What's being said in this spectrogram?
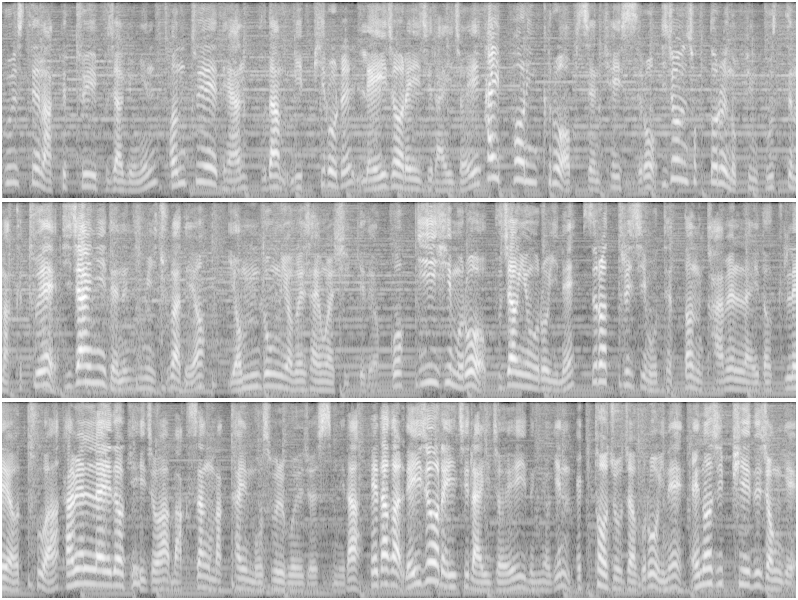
부스트 마크2의 부작용인 전투에 대한 부담 및 피로를 레이저 레이즈 라이저의 하이퍼링크로 없앤 케이스로 기존 속도를 높인 부스트 마크2에 디자인이 되는 힘이 추가되어 염동력을 사용할 수 있게 되었고 이 힘으로 부작용으로 인해 쓰러뜨리지 못했던 가면라이더 글레어2와 가면라이더 게이저와 막상 막하인 모습을 보여줬습니다. 게다가 레이저 레이즈 라이저의 능력인 벡터 조 작으로 인해 에너지 필드 전개,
